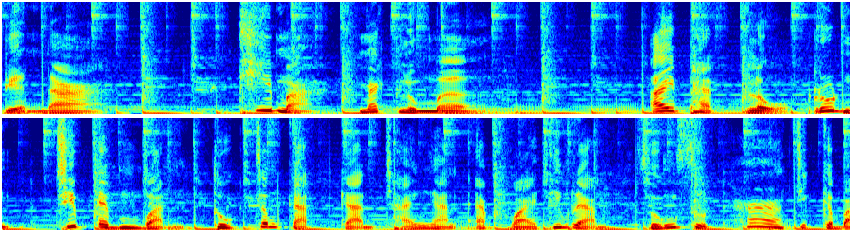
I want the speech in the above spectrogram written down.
เดือนหน้า ที่มา m a c l u m e r iPad Pro รุ่นชิป M1 ถูกจำกัดการใช้งานแอปไว้ที่แรมสูงสุด5 g b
